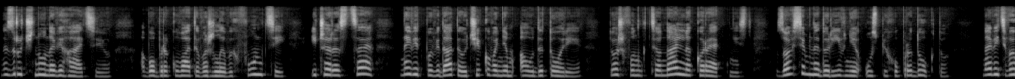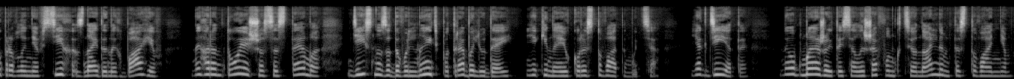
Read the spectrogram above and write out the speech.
незручну навігацію або бракувати важливих функцій, і через це не відповідати очікуванням аудиторії, тож функціональна коректність зовсім не дорівнює успіху продукту. Навіть виправлення всіх знайдених багів не гарантує, що система дійсно задовольнить потреби людей, які нею користуватимуться. Як діяти? Не обмежуйтеся лише функціональним тестуванням,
